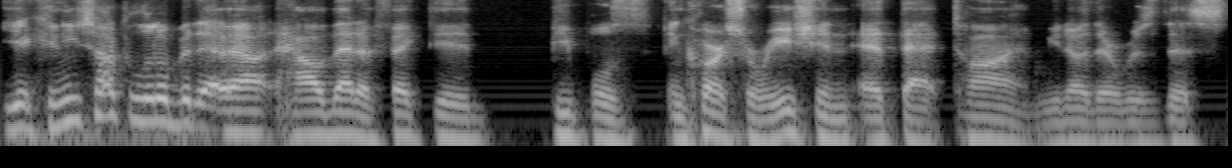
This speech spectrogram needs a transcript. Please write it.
Yeah. Can you talk a little bit about how that affected people's incarceration at that time. You know, there was this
